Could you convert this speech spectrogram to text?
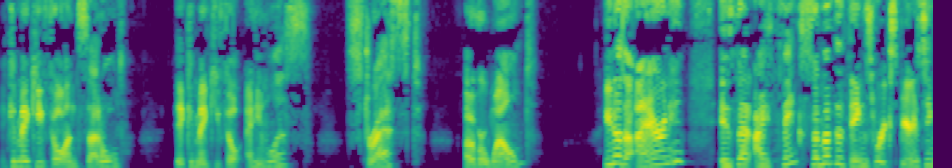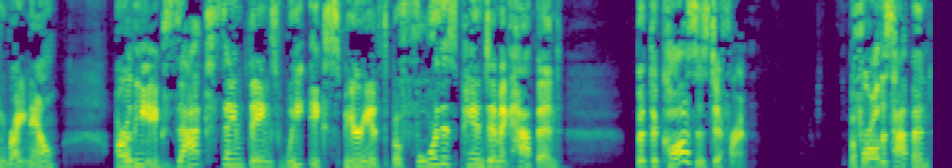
It can make you feel unsettled. It can make you feel aimless, stressed, overwhelmed. You know, the irony is that I think some of the things we're experiencing right now are the exact same things we experienced before this pandemic happened, but the cause is different. Before all this happened,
